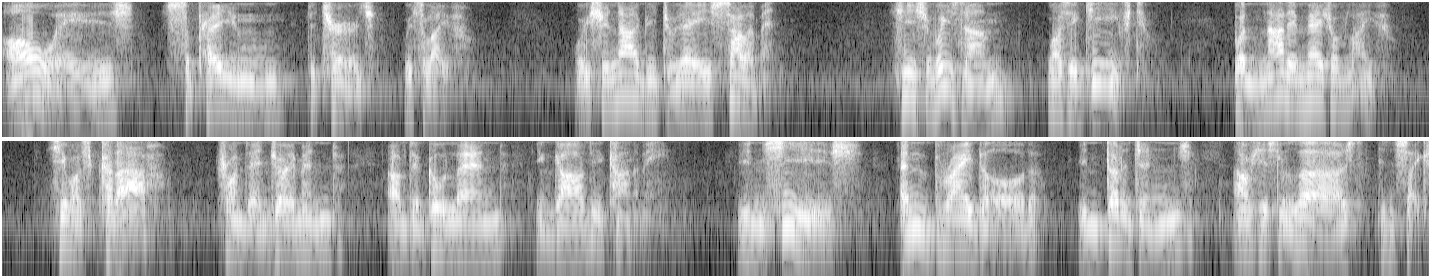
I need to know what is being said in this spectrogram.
always supplying the church with life. We should not be today Solomon. His wisdom was a gift, but not a measure of life. He was cut off from the enjoyment of the good land in God's economy. In his unbridled indulgence of his lust in sex.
